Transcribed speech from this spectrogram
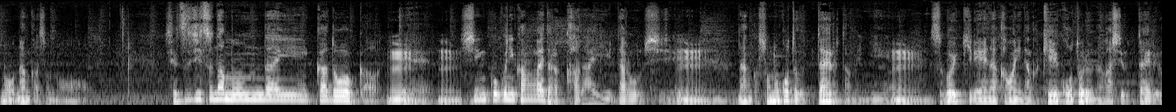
うん。のなんかその切実な問題かどうかって、うん深刻に考えたら課題だろうし、うん。なんかそのことを訴えるために、うん。すごい綺麗な川になんか蛍光塗料を流して訴えるよ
